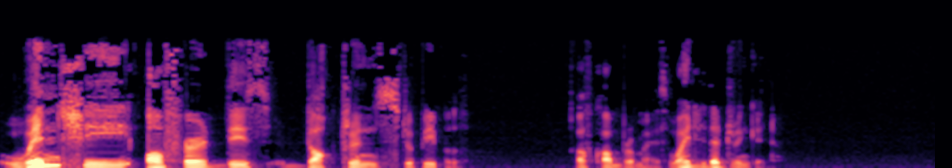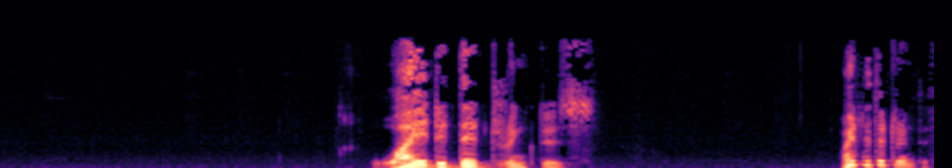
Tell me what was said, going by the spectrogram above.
when she offered these doctrines to people, of compromise. Why did they drink it? Why did they drink this? Why did they drink this?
